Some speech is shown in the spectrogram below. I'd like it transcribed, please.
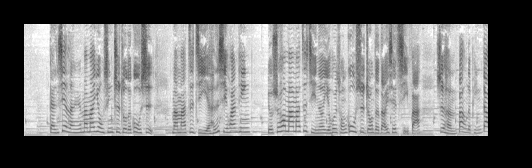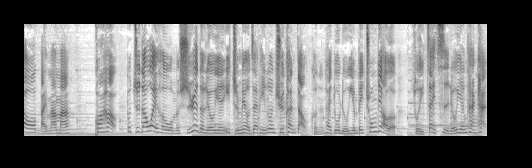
感谢懒人妈妈用心制作的故事，妈妈自己也很喜欢听。有时候妈妈自己呢也会从故事中得到一些启发，是很棒的频道哦。白妈妈（括号不知道为何我们十月的留言一直没有在评论区看到，可能太多留言被冲掉了，所以再次留言看看。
